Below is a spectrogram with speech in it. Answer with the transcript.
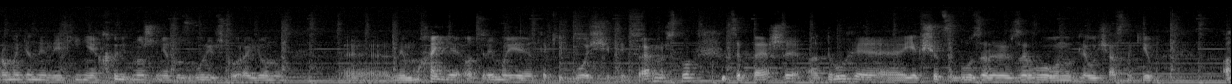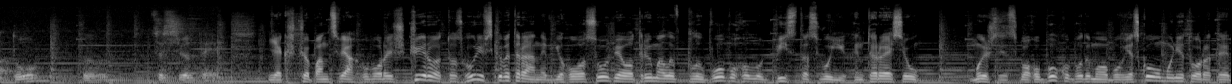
громадянин, який ніякого відношення до Згурівського району е, не має, отримує такі площі під фермерство. Це перше. А друге, якщо це було зарезервовано для учасників АТО, то це святе. Якщо пан Цвях говорить щиро, то згурівські ветерани в його особі отримали впливового лобіста своїх інтересів. Ми ж зі свого боку будемо обов'язково моніторити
